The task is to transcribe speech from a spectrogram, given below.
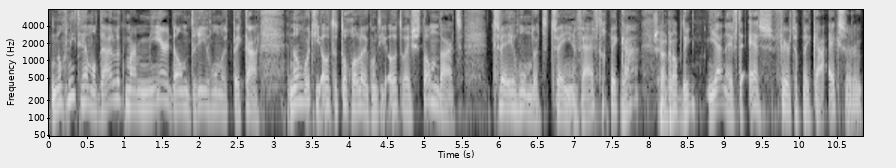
Nog niet helemaal duidelijk, maar meer dan 300 pk. En dan wordt die auto toch wel leuk, want die auto heeft standaard 252 pk. Ja, zo'n rap ding. Ja, dan heeft de S 40 pk extra. Dan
